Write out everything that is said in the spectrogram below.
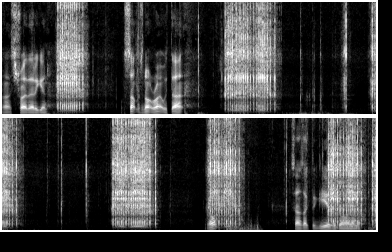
let's try that again. Well, something's not right with that. Sounds like the gears are going on it.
